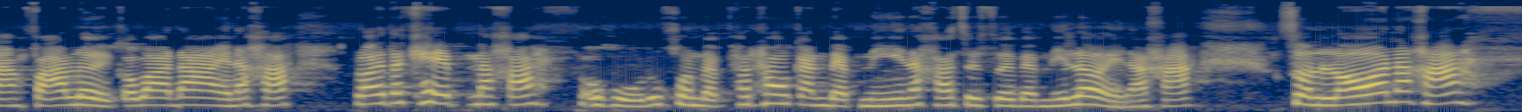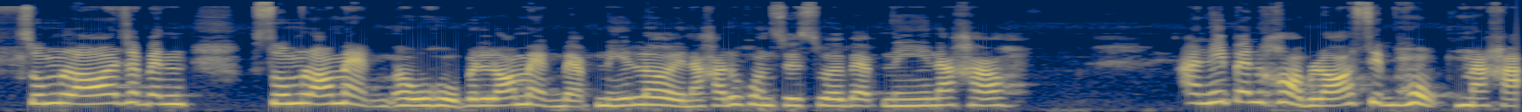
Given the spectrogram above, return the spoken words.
นางฟ้าเลยก็ว่าได้นะคะ รอยตะเข็บนะคะโอ้โหทุกคนแบบเท่าๆกันแบบนี้นะคะสวยๆแบบนี้เลยนะคะ ส่วนล้อนะคะซุ้มล้อจะเป็นซุ้มล้อแม็กโอ้โหเป็นล้อแม็กแบบนี้เลยนะคะ ทุกคนสวยๆแบบนี้นะคะ อันนี้เป็นขอบล้อ 16 นะคะ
